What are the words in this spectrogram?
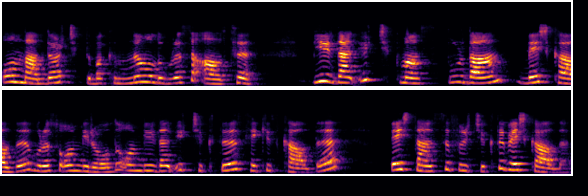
10'dan 4 çıktı. Bakın ne oldu burası? 6. 1'den 3 çıkmaz. Buradan 5 kaldı. Burası 11 oldu. 11'den 3 çıktı. 8 kaldı. 5'ten 0 çıktı. 5 kaldı.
